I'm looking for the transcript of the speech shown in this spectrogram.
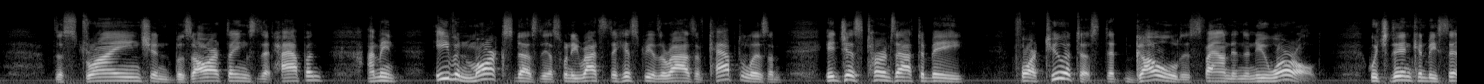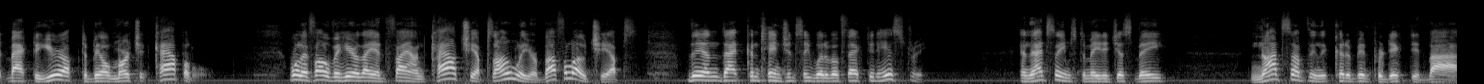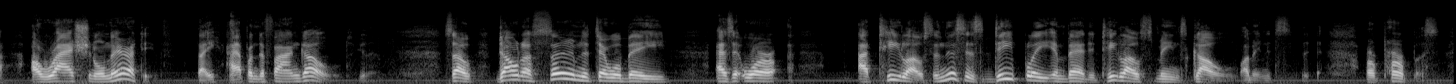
the strange and bizarre things that happen. I mean, even Marx does this when he writes the history of the rise of capitalism. It just turns out to be fortuitous that gold is found in the New World, which then can be sent back to Europe to build merchant capital. Well, if over here they had found cow chips only or buffalo chips, then that contingency would have affected history. And that seems to me to just be not something that could have been predicted by a rational narrative. They happened to find gold, you know. So don't assume that there will be, as it were, a telos. And this is deeply embedded. Telos means goal. I mean, it's, or purpose.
